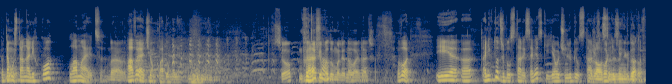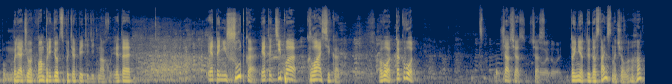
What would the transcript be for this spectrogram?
Потому Ну. что она легко ломается. Да. А вы о чем подумали? Все? Мы так и Хорошо. подумали, давай дальше. Вот. И э, анекдот же был старый советский. Я очень любил старые Пожалуйста, сборники без анекдотов. Бля, чувак, вам придется потерпеть, идите нахуй. Это, это не шутка, это типа классика. Вот, так вот. Сейчас, сейчас, сейчас. Давай, давай. Да нет, ты достань сначала. Ага.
